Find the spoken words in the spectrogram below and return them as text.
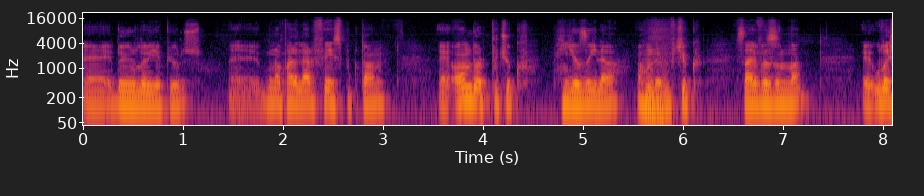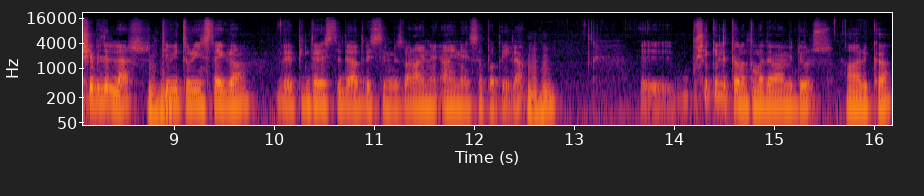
e, duyuruları yapıyoruz. E, buna paralel Facebook'tan e, 14.5 yazıyla 14.5 sayfasından e, ulaşabilirler. Hı hı. Twitter, Instagram ve Pinterest'te de adreslerimiz var aynı aynı hesap adıyla. Hı hı. E, bu şekilde tanıtıma devam ediyoruz. Harika.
